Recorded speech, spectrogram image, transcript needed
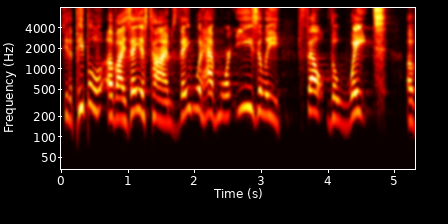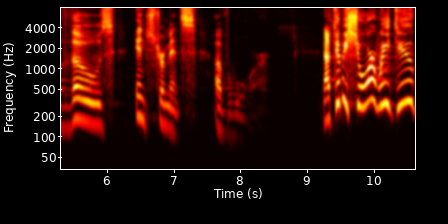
See, the people of Isaiah's times, they would have more easily felt the weight of those instruments of war. Now, to be sure, we do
